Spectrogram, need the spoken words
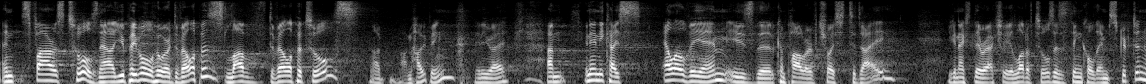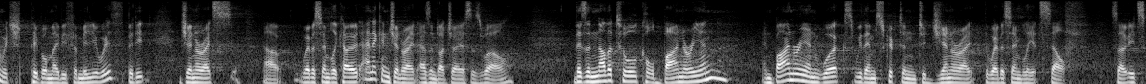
And as far as tools, now you people who are developers love developer tools. I, am hoping, anyway. Um, in any case, LLVM is the compiler of choice today. You can actually, there are actually a lot of tools. There's a thing called Emscripten, which people may be familiar with, but it generates uh, WebAssembly code, and it can generate asm.js as well. There's another tool called Binaryen, and Binaryen works with Emscripten to generate the WebAssembly itself. So it's,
